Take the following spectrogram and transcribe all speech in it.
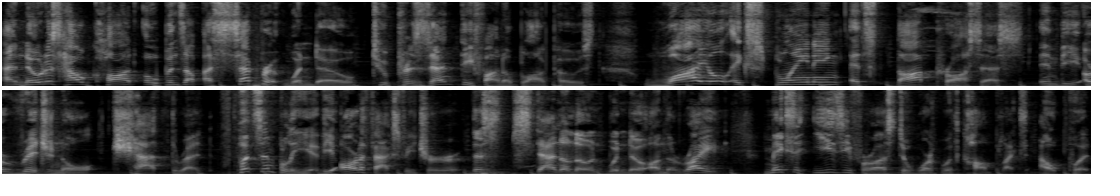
And notice how Claude opens up a separate window to present the final blog post while explaining its thought process in the original chat thread. Put simply, the artifacts feature, this standalone window on the right, makes it easy for us to work with complex output.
